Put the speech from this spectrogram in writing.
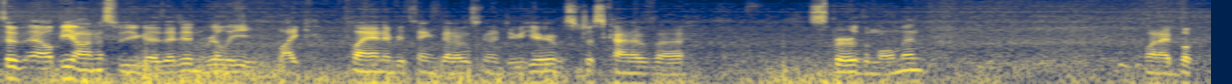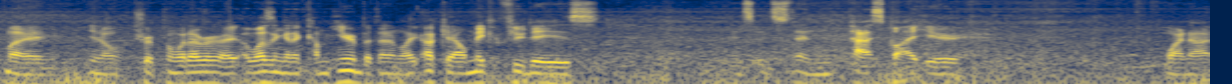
to I'll be honest with you guys, I didn't really like plan everything that I was going to do here. It was just kind of a spur of the moment when I booked my you know trip and whatever. I, I wasn't going to come here, but then I'm like, okay, I'll make a few days and, and pass by here. Why not?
